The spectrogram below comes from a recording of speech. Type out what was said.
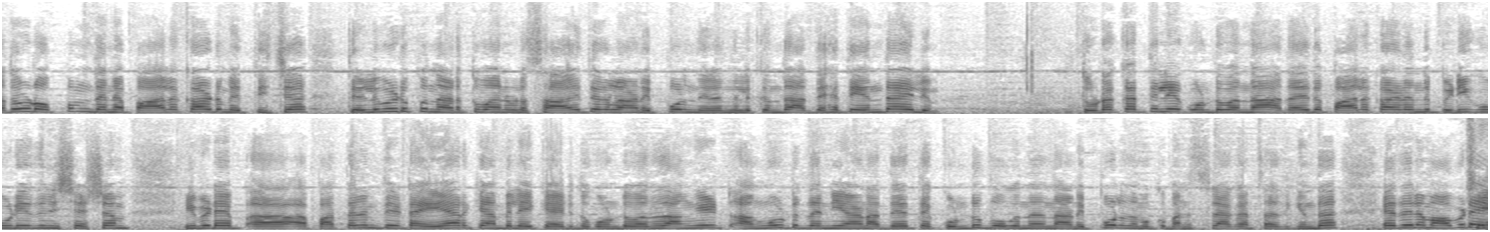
അതോടൊപ്പം തന്നെ പാലക്കാടും എത്തിച്ച് തെളിവെടുപ്പ് നടത്തുവാനുള്ള സാധ്യതകളാണ് ഇപ്പോൾ നിലനിൽക്കുന്നത്. അദ്ദേഹത്തെ എന്തായാലും തുടക്കത്തിലെ കൊണ്ടുവന്ന അതായത് പാലക്കാട് നിന്ന് പിടികൂടിയതിനു ശേഷം ഇവിടെ പത്തനംതിട്ട എ ആർ ക്യാമ്പിലേക്കായിരുന്നു കൊണ്ടുവന്നത്. അങ്ങോട്ട് അങ്ങോട്ട് തന്നെയാണ് അദ്ദേഹത്തെ കൊണ്ടുപോകുന്നതെന്നാണ് ഇപ്പോൾ നമുക്ക് മനസ്സിലാക്കാൻ സാധിക്കുന്നത്. ഏതായാലും അവിടെ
